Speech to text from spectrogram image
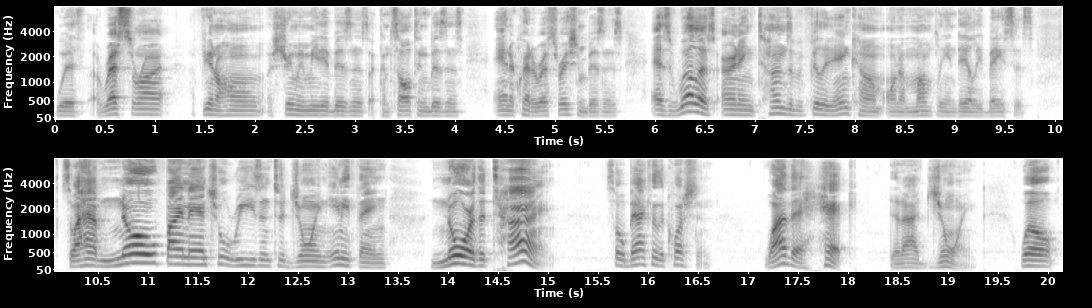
with a restaurant, a funeral home, a streaming media business, a consulting business, and a credit restoration business, as well as earning tons of affiliate income on a monthly and daily basis. So I have no financial reason to join anything, nor the time. So back to the question why the heck did I join? Well,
